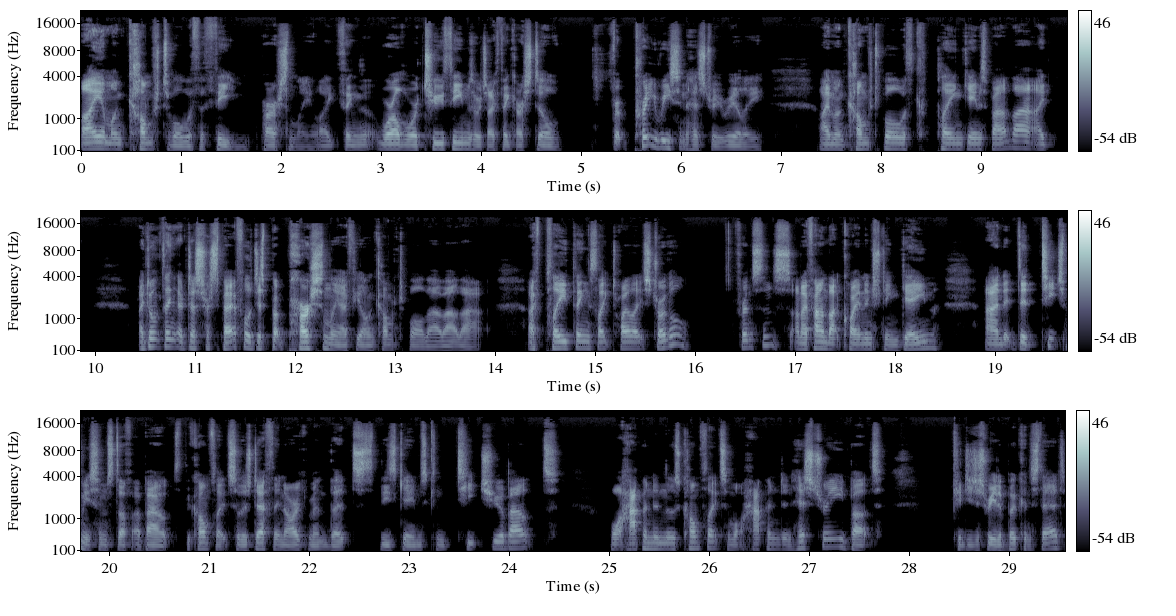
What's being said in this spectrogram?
I am uncomfortable with the theme personally, like things World War II themes, which I think are still pretty recent history. Really, I'm uncomfortable with playing games about that. I I don't think they're disrespectful, just but personally, I feel uncomfortable about that. I've played things like Twilight Struggle, for instance, and I found that quite an interesting game and it did teach me some stuff about the conflict. So there's definitely an argument that these games can teach you about what happened in those conflicts and what happened in history. But could you just read a book instead?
